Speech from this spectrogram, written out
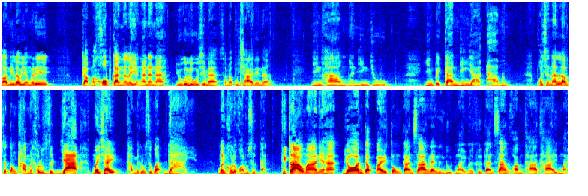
ตอนนี้เรายังไม่ได้กลับมาคบกันอะไรอย่างนั้นนะนะ อยู่ก็รู้ใช่ไหมสำหรับผู้ชายเนี่ยนะ ยิ่งห้ามเหมือนยิ่งยุ ยิ่งไปกั้นยิ่งอยากทำเพราะฉะนั้นเราจะต้องทำให้เขารู้สึกอยาก ไม่ใช่ทำให้เขารู้สึกว่าได้ มันคนละความรู้สึกกันที่กล่าวมาเนี่ยฮะย้อนกลับไปตรงการสร้างแรงดึงดูดใหม่มันคือการสร้างความท้าทายใหม่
